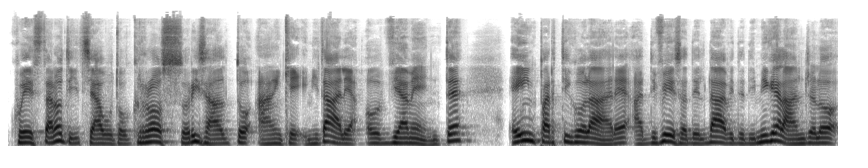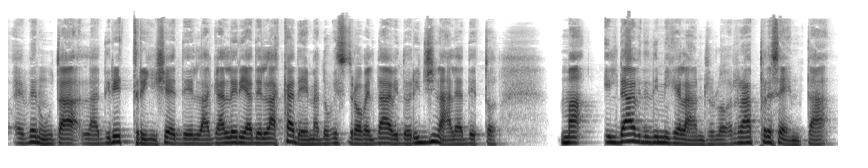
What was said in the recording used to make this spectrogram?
questa notizia ha avuto grosso risalto anche in Italia, ovviamente, e in particolare a difesa del Davide di Michelangelo è venuta la direttrice della Galleria dell'Accademia dove si trova il Davide originale, ha detto ma il Davide di Michelangelo rappresenta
